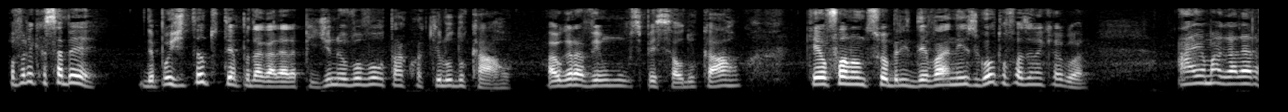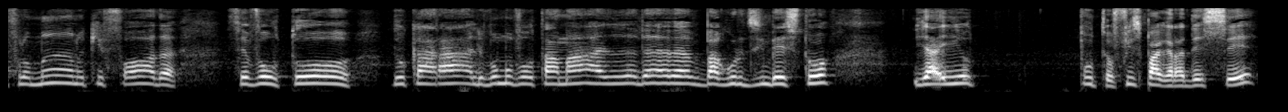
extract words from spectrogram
Eu falei, quer saber? Depois de tanto tempo da galera pedindo, eu vou voltar com aquilo do carro. Aí eu gravei um especial do carro, que eu falando sobre devaneios, igual eu tô fazendo aqui agora. Aí uma galera falou, mano, que foda, você voltou do caralho, vamos voltar mais, bagulho desembestou. E aí eu puta, eu fiz para agradecer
